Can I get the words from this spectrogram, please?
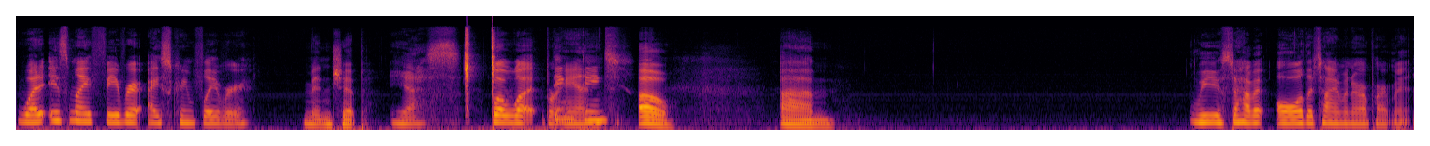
What is my favorite ice cream flavor? Mint and chip. Yes. But what Ding, brand? ding. Oh. Um. We used to have it all the time in our apartment.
